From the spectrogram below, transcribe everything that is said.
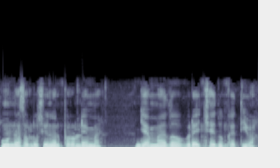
una solución al problema llamado brecha educativa.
